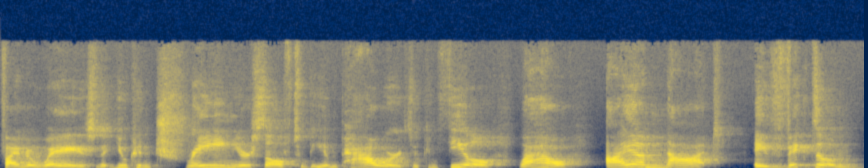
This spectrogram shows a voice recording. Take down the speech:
find a way so that you can train yourself to be empowered. You can feel, wow, I am not a victim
